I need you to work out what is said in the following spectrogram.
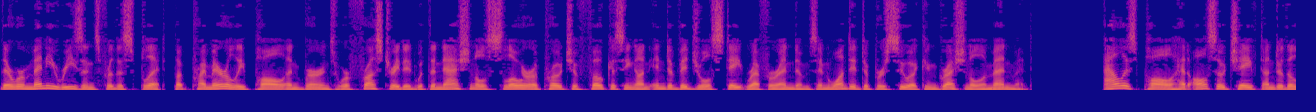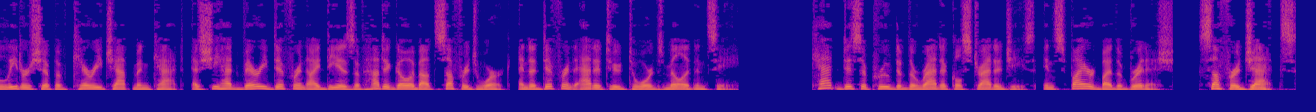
There were many reasons for the split, but primarily Paul and Burns were frustrated with the Nationals' slower approach of focusing on individual state referendums and wanted to pursue a congressional amendment. Alice Paul had also chafed under the leadership of Carrie Chapman Catt, as she had very different ideas of how to go about suffrage work, and a different attitude towards militancy. Catt disapproved of the radical strategies, inspired by the British suffragettes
